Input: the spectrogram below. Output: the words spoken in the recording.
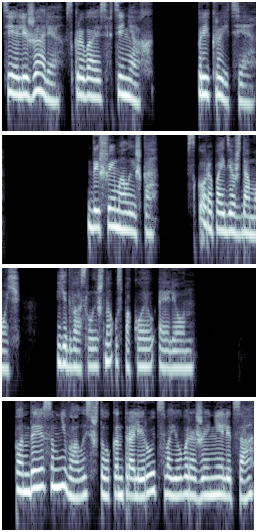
Те лежали, скрываясь в тенях. Прикрытие. «Дыши, малышка. Скоро пойдешь домой», — едва слышно успокоил Элион. Пандея сомневалась, что контролирует свое выражение лица,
